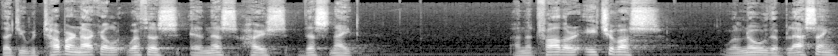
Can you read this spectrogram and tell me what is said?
that you would tabernacle with us in this house this night, and that, Father, each of us will know the blessing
